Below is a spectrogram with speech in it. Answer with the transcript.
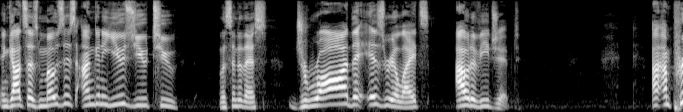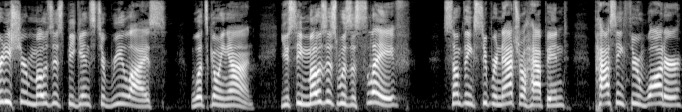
and God says, Moses, I'm going to use you to, listen to this, draw the Israelites out of Egypt. I'm pretty sure Moses begins to realize what's going on. You see, Moses was a slave, something supernatural happened, passing through water.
